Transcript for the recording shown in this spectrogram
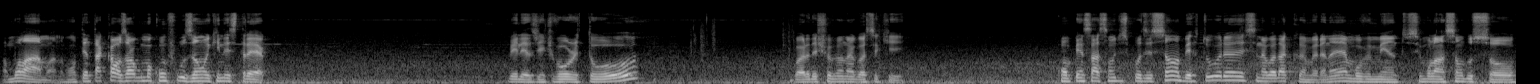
Vamos lá, mano. Vamos tentar causar alguma confusão aqui nesse treco. Beleza, a gente voltou. Agora deixa eu ver um negócio aqui. Compensação de exposição, abertura, esse negócio da câmera, né? Movimento, simulação do sol.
